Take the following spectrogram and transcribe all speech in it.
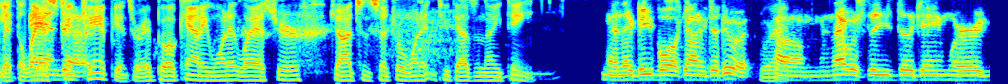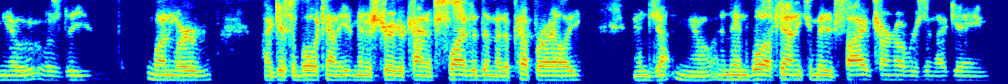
you got the last and, two uh, champions, right? Boyle County won it last year. Johnson Central won it in 2019. And they beat Boyle County to do it. Right. Um, and that was the the game where you know it was the one where I guess a Boyle County administrator kind of slighted them at a pep rally, and you know, and then Boyle County committed five turnovers in that game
